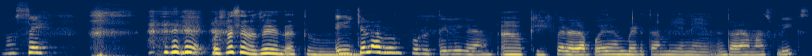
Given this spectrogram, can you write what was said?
No sé. pues pásanos el dato. Y yo la veo por Telegram. Ah, ok. Pero la pueden ver también en Doramas Flix.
